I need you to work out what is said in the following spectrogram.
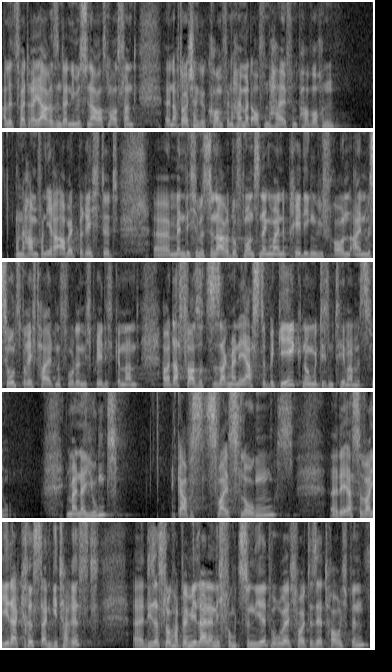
Alle zwei, drei Jahre sind dann die Missionare aus dem Ausland äh, nach Deutschland gekommen für einen Heimataufenthalt für ein paar Wochen und haben von ihrer Arbeit berichtet. Äh, männliche Missionare durften wir uns in der Gemeinde predigen, wie Frauen einen Missionsbericht halten. Das wurde nicht Predigt genannt. Aber das war sozusagen meine erste Begegnung mit diesem Thema Mission. In meiner Jugend gab es zwei Slogans. Äh, der erste war jeder Christ ein Gitarrist. Dieser Slogan hat bei mir leider nicht funktioniert, worüber ich heute sehr traurig bin.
